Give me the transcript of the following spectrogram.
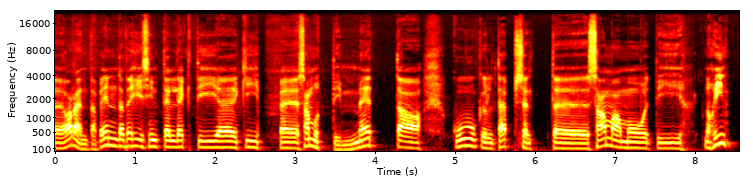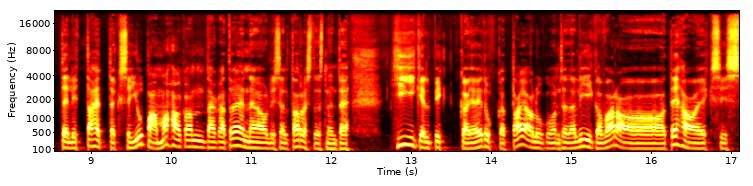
arendab enda tehisintellekti kiipe, samuti Meta, Google täpselt samamoodi noh, Intelit tahetakse juba maha kanda, aga tõenäoliselt arvestades nende hiigelpikka ja edukat ajalugu, on seda liiga vara teha, ehk siis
